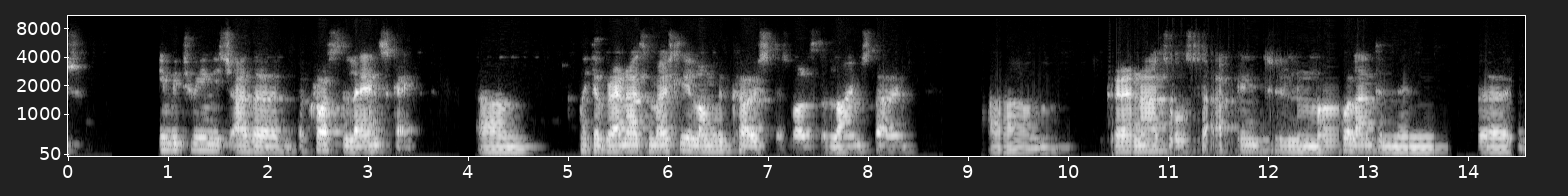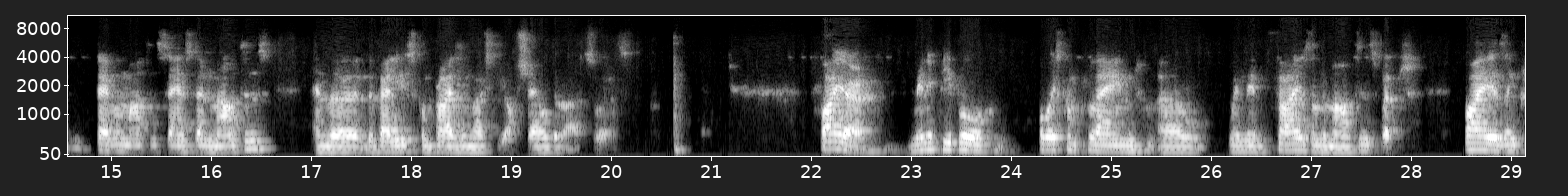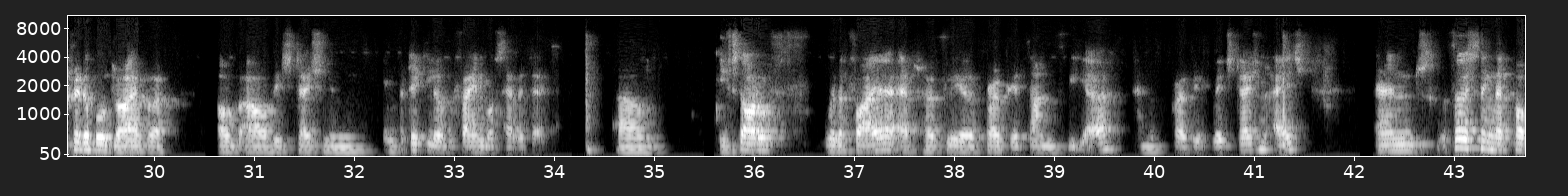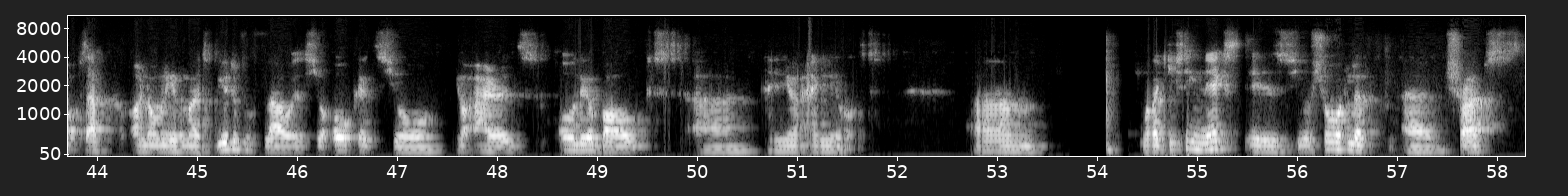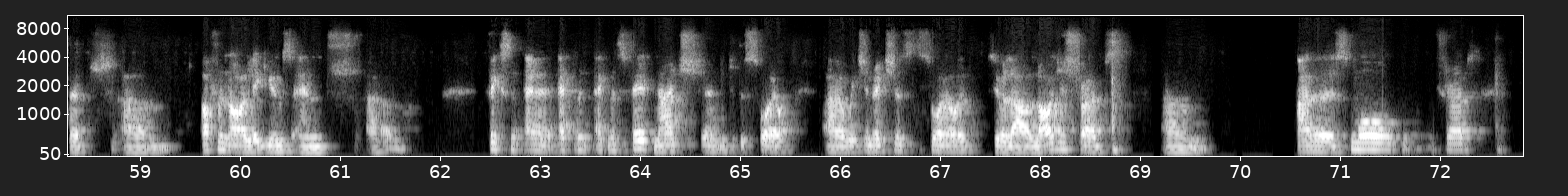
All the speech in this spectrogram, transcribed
in between each other across the landscape um, with the granites mostly along the coast as well as the limestone. Um, granites also up into Namaqualand and then the Table Mountain Sandstone Mountains and the, the valleys comprising mostly of shale-derived soils. Fire. Many people always complain uh, when there are fires on the mountains, but fire is an incredible driver of our vegetation, in, in particular the fynbos habitat. Um, you start off with a fire at hopefully an appropriate time of the year and appropriate vegetation age. And the first thing that pops up are normally the most beautiful flowers, your orchids, your, your irids, all your bulbs, uh, and your annuals. Um, what you see next is your short-lived uh, shrubs that um, often are legumes and um, fix an atmospheric nitrogen into the soil, uh, which enriches the soil to allow larger shrubs, um, either small shrubs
